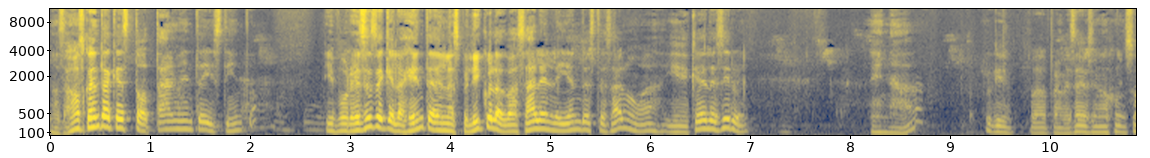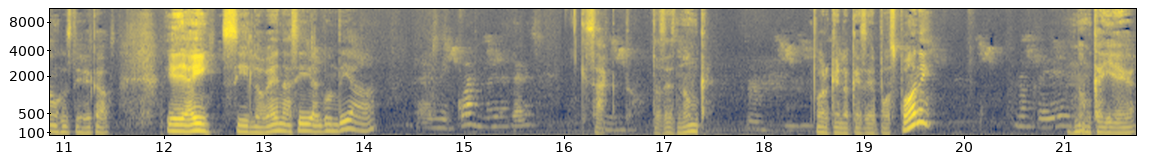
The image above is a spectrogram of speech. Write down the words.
¿Nos damos cuenta que es totalmente distinto? Y por eso es de que la gente en las películas va, salen leyendo este salmo. ¿Y de qué les sirve? De nada. Porque para empezar, si no son justificados. Y de ahí, si lo ven así algún día, ¿va? Ni cuándo ir a hacer eso. exacto. Entonces nunca. Porque lo que se pospone, Nunca llega.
